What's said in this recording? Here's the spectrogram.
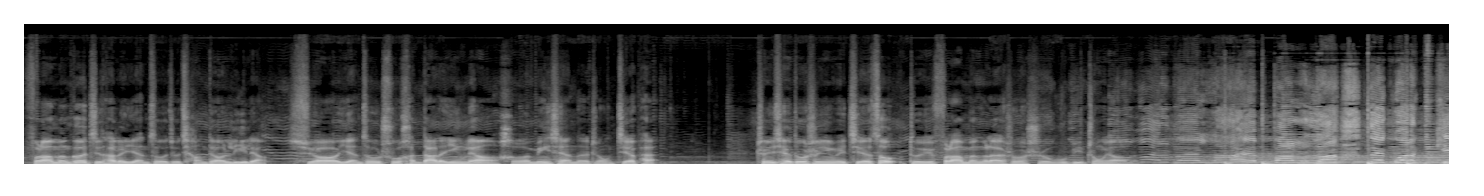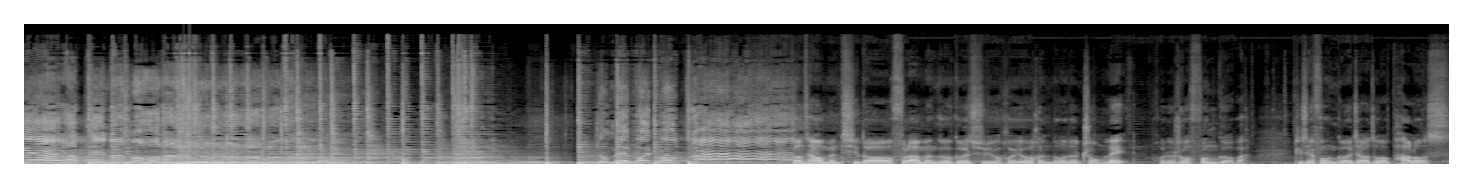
弗拉门戈吉他的演奏就强调力量，需要演奏出很大的音量和明显的这种节拍。这一切都是因为节奏对于弗拉门戈来说是无比重要的。刚才我们提到弗拉门戈歌曲会有很多的种类或者说风格吧，这些风格叫做 palos，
